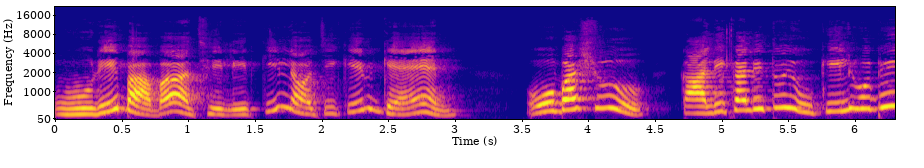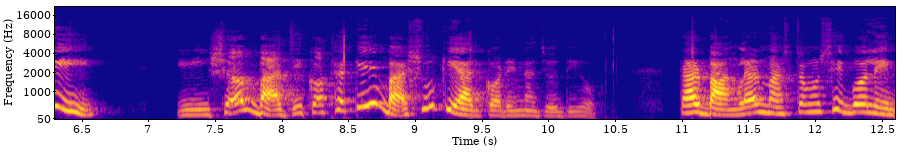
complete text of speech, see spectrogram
ওরে বাবা, ছেলের কি লজিকের জ্ঞান? ও বাসু, কালে কালে তুই উকিল হবি? এইসব বাজে কথাকে বাসু কেয়ার করে না যদিও। তার বাংলার মাস্টারমশাই বলেন,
